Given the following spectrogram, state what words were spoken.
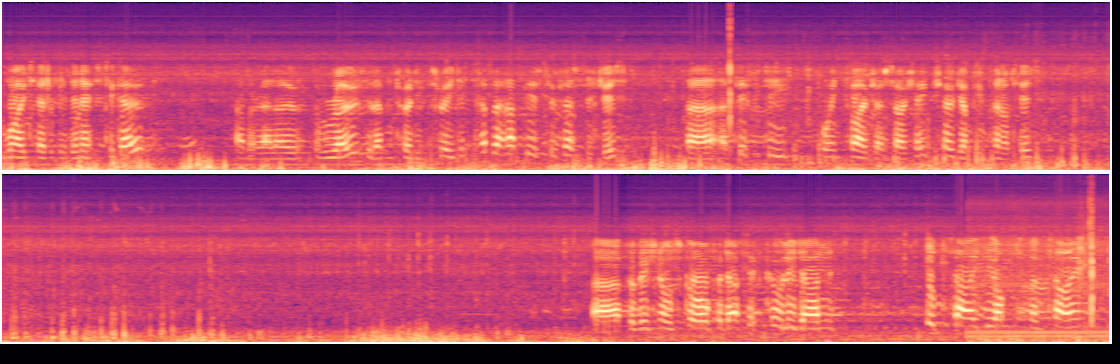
Whitehead will be the next to go. Amarillo Rose, 11.23, didn't have the happiest of vestiges. Uh, a 50.5 dressage, 8 show jumping penalties. Uh, provisional score for Dusset, coolly done, inside the optimum time.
